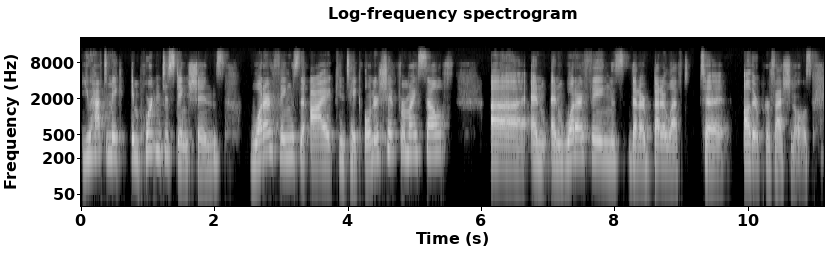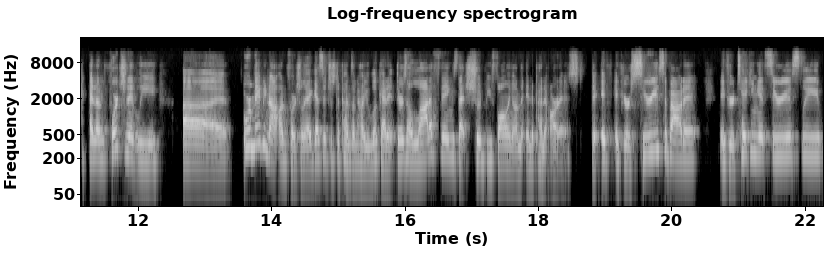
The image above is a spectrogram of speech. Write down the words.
you have to make important distinctions. What are things that I can take ownership for myself? Uh, and and what are things that are better left to other professionals. And unfortunately, uh, or maybe not unfortunately, I guess it just depends on how you look at it. There's a lot of things that should be falling on the independent artist. If if you're serious about it, if you're taking it seriously,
